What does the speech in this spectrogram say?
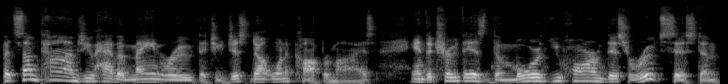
but sometimes you have a main root that you just don't want to compromise. And the truth is the more you harm this root system,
